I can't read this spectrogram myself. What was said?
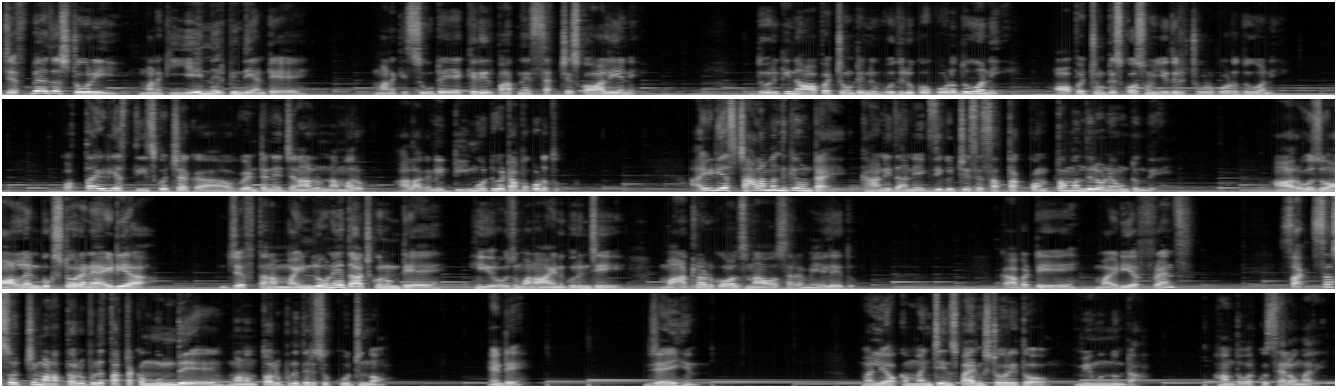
జెఫ్ బేజర్ స్టోరీ మనకి ఏం నేర్పింది అంటే మనకి సూట్ అయ్యే కెరీర్ పాత్ని సెట్ చేసుకోవాలి అని. దొరికిన ఆపర్చునిటీని వదులుకోకూడదు అని. ఆపర్చునిటీస్ కోసం ఎదురు చూడకూడదు అని. కొత్త ఐడియాస్ తీసుకొచ్చాక వెంటనే జనాలు నమ్మరు. అలాగని డీమోటివేట్ అవ్వకూడదు. ఐడియాస్ చాలామందికే ఉంటాయి కానీ దాన్ని ఎగ్జిక్యూట్ చేసే సత్తా కొంతమందిలోనే ఉంటుంది. ఆ రోజు ఆన్లైన్ బుక్ స్టోర్ అనే ఐడియా జెఫ్ తన మైండ్లోనే దాచుకొని ఉంటే ఈరోజు మనం ఆయన గురించి మాట్లాడుకోవాల్సిన అవసరమే లేదు. కాబట్టి మై డియర్ ఫ్రెండ్స్ సక్సెస్ వచ్చి మన తలుపులు తట్టక ముందే మనం తలుపులు తెరిచి కూర్చుందాం. ఏంటి? జై హింద్. మళ్ళీ ఒక మంచి ఇన్స్పైరింగ్ స్టోరీతో మీ ముందుంటా. అంతవరకు సెలవు మరి.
